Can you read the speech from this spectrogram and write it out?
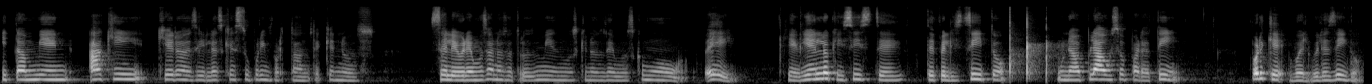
y también aquí quiero decirles que es súper importante que nos celebremos a nosotros mismos, que nos demos como, hey, qué bien lo que hiciste, te felicito, un aplauso para ti. Porque, vuelvo y les digo,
